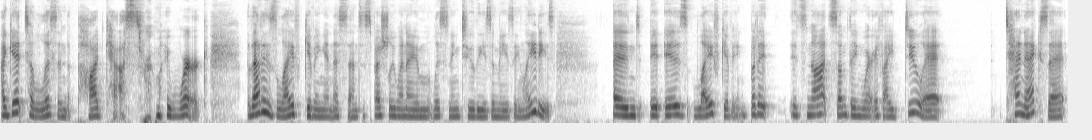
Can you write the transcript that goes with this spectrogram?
I get to listen to podcasts for my work. That is life giving in a sense, especially when I am listening to these amazing ladies. And it is life giving, but it it's not something where if I do it, 10x it,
